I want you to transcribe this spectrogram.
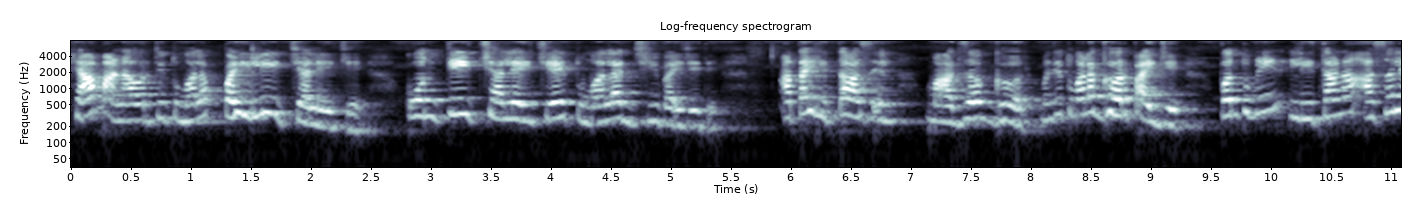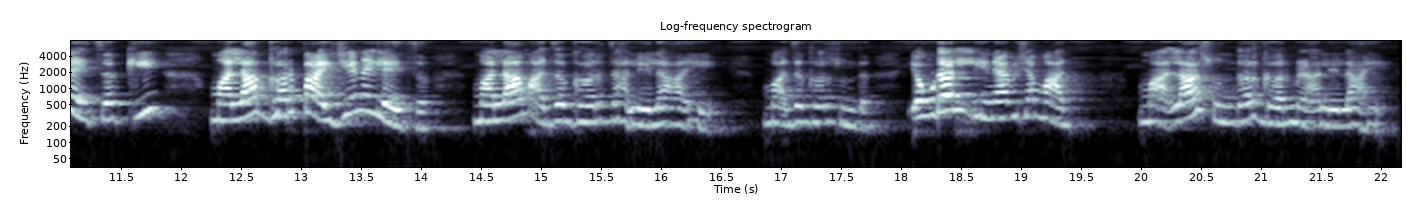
ह्या पानावरती तुम्हाला पहिली इच्छा लिहायची आहे. कोणती इच्छा लिहायची आहे? तुम्हाला जी पाहिजे ते. आता हिथं असेल माझं घर. म्हणजे तुम्हाला घर पाहिजे. पण तुम्ही लिहिताना असं लिहायचं की मला घर पाहिजे नाही लिहायचं. मला माझं घर झालेलं आहे. माझं घर सुंदर. एवढं लिहिण्यापेक्षा मा मला सुंदर घर मिळालेलं आहे.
